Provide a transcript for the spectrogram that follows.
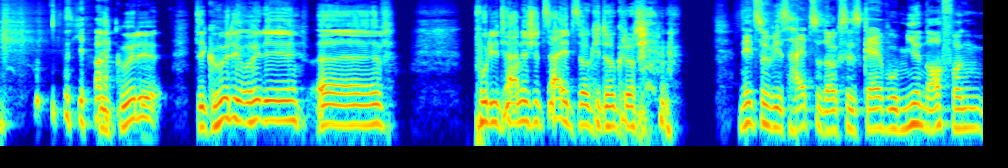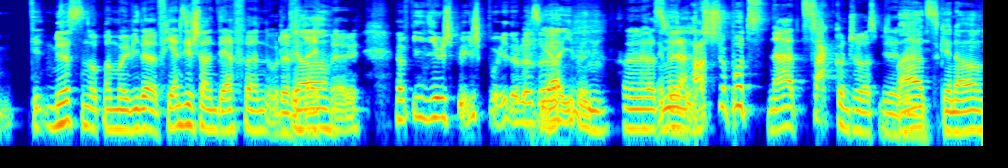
ja. Die gute, die gute alte äh, puritanische Zeit, sage ich da gerade. Nicht so wie es heutzutage ist, gell, wo wir nachfragen müssen, ob man mal wieder Fernseh schauen dürfen oder ja. vielleicht mal ein Videospiel spielen oder so. Ja, eben. Dann hast du wieder, hast du schon putzt? Na, zack, und schon hast du wieder. Warte, genau.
